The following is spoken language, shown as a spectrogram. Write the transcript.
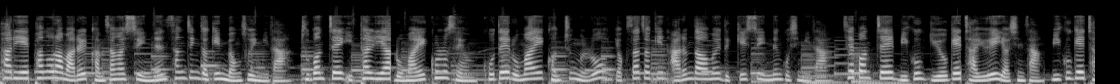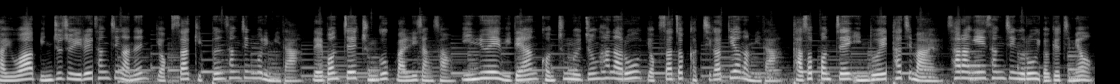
파리의 파노라마를 감상할 수 있는 상징적인 명소입니다. 두 번째 이탈리아 로마의 콜로세움. 고대 로마의 건축물로 역사적인 아름다움을 느낄 수 있는 곳입니다. 세 번째 미국 뉴욕의 자유의 여신상. 미국의 자유와 민주주의를 상징하는 역사 깊은 상징물입니다. 네 번째 중국 만리장성. 인류의 위대한 건축물 중 하나로 역사적 가치가 뛰어납니다. 다섯 번째 인도의 타지마을. 사랑의 상징으로 여겨지며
